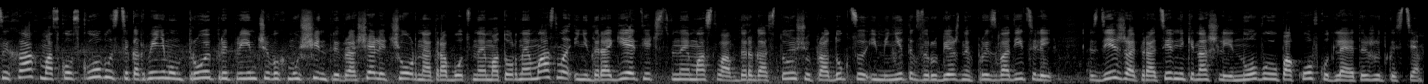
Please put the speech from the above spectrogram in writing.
цехах Московской области как минимум трое предприимчивых мужчин превращали черное отработанное моторное масло и недорогие отечественные масла в дорогостоящую продукцию именитых зарубежных производителей. Здесь же оперативники нашли новую упаковку для этой жидкости.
